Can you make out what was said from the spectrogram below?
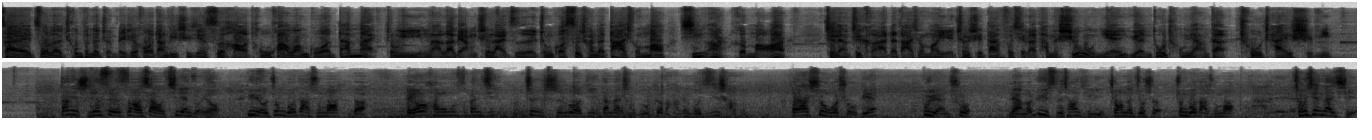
在做了充分的准备之后，当地时间四号，童话王国丹麦终于迎来了两只来自中国四川的大熊猫星二和毛二。这两只可爱的大熊猫也正式担负起了他们十五年远渡重洋的出差使命。当地时间四月四号下午七点左右，运有中国大熊猫的北欧航空公司班机正式落地丹麦首都哥本哈根国际机场。大家顺我手边不远处两个绿色箱体里装的就是中国大熊猫。从现在起，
